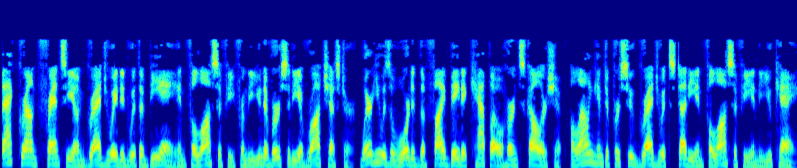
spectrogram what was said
Background Francione graduated with a BA in philosophy from the University of Rochester, where he was awarded the Phi Beta Kappa O'Hearn Scholarship, allowing him to pursue graduate study in philosophy in the UK.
